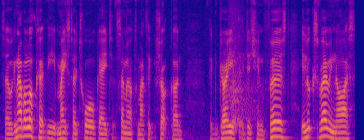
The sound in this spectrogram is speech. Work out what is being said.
So we're going to have a look at the Maisto 12 gauge semi-automatic shotgun engraved edition first. It looks very nice.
